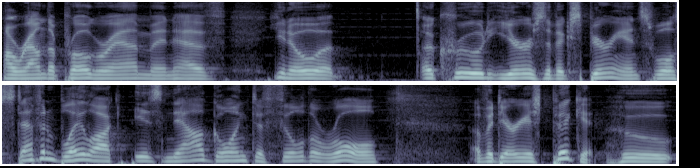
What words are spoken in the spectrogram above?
around the program and have you know, uh, accrued years of experience. Well, Stephan Blaylock is now going to fill the role of Adarius Pickett, who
